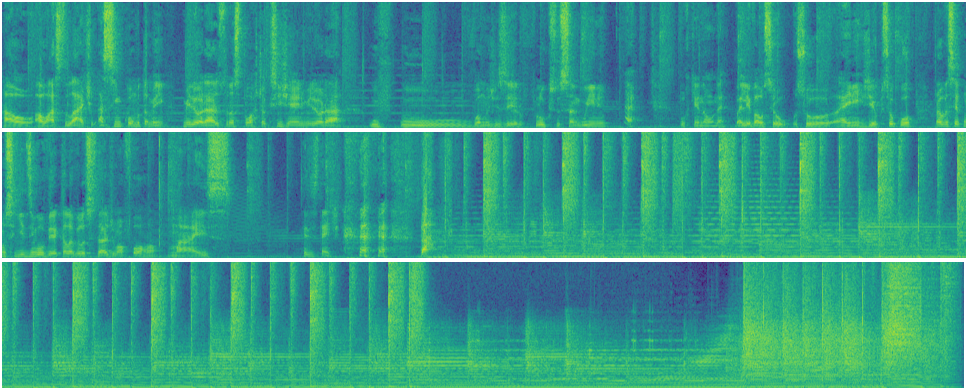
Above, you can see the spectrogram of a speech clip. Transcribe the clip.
ao, ao ácido lático, assim como também melhorar o transporte de oxigênio, melhorar o, o vamos dizer, o fluxo sanguíneo. É, por que não, né? Vai levar o seu, o seu, a energia para o seu corpo para você conseguir desenvolver aquela velocidade de uma forma mais resistente. tá?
